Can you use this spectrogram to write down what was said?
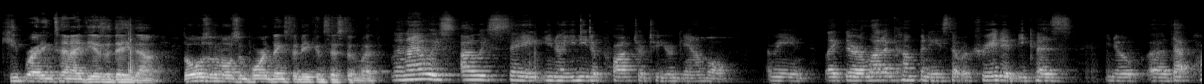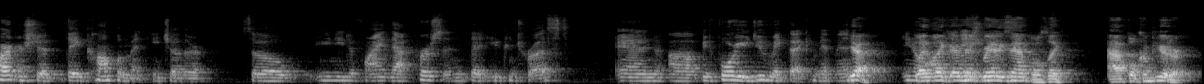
keep writing 10 ideas a day down. Those are the most important things to be consistent with. And I always, I always say, you know, you need a proctor to your gamble. I mean, like there are a lot of companies that were created because, you know, uh, that partnership, they complement each other. So you need to find that person that you can trust. And uh, before you do make that commitment, Yeah. you know, like, like, and there's great examples like Apple Computer.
